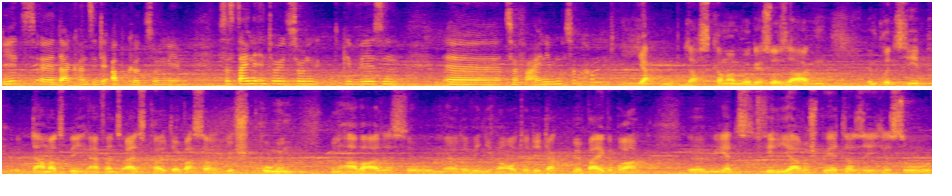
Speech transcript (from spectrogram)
geht's, äh, da kannst du die Abkürzung nehmen. Ist das deine Intuition gewesen, äh, zur Vereinigung zu kommen? Ja, das kann man wirklich so sagen. Im Prinzip damals bin ich einfach ins eiskalte Wasser gesprungen und habe alles so mehr oder weniger autodidakt mir beigebracht. Ähm, jetzt, viele Jahre später, sehe ich es so,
